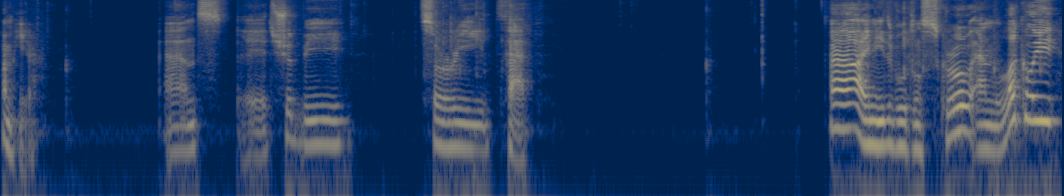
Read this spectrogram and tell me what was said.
Come here. And it should be tree tap. Uh, I need wooden screw, and luckily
